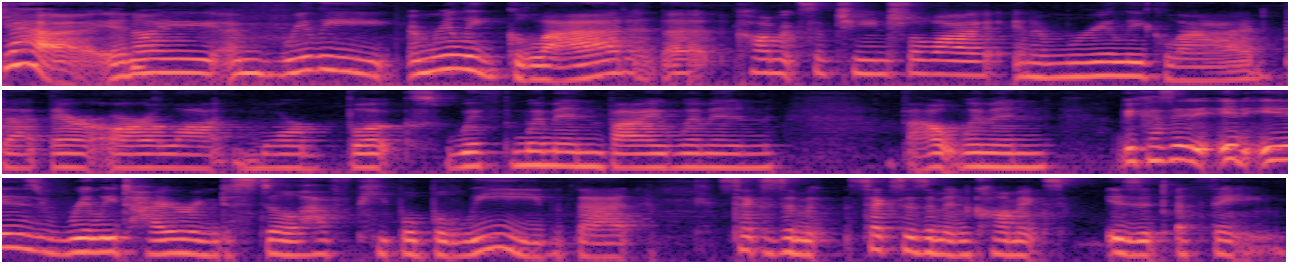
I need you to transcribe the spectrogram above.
yeah, and I I'm really I'm really glad that comics have changed a lot and I'm really glad that there are a lot more books with women by women about women because it, it is really tiring to still have people believe that sexism sexism in comics isn't a thing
